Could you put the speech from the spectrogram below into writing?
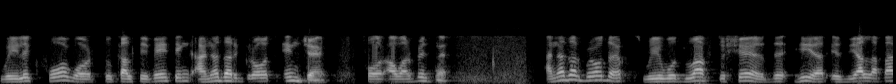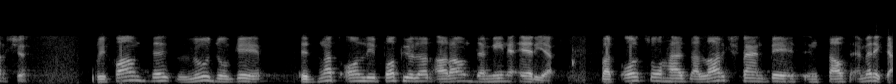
we look forward to cultivating another growth engine for our business. Another product we would love to share here is Yalla Parchis. We found this Ludo game is not only popular around the MENA area, but also has a large fan base in South America.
